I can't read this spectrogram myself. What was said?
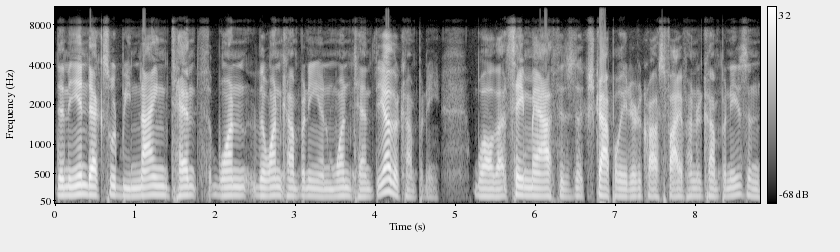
then the index would be nine tenth one the one company and one tenth the other company. Well, that same math is extrapolated across 500 companies, and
